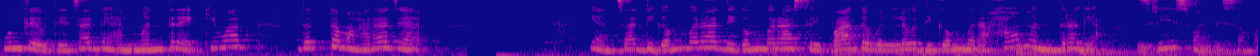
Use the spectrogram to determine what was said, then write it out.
कुलदेवतेचा ध्यान मंत्र आहे किंवा दत्त महाराज यांचा दिगंबरा दिगंबरा श्रीपाद वल्लभ दिगंबरा हा मंत्र घ्या. श्री स्वामी समर्थ.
